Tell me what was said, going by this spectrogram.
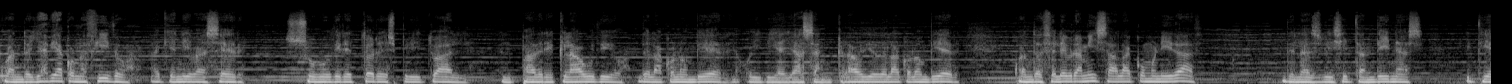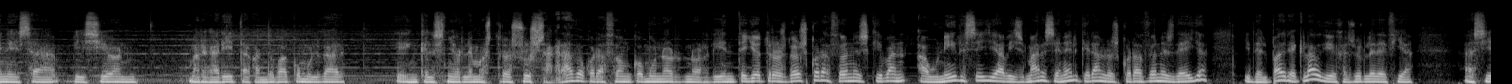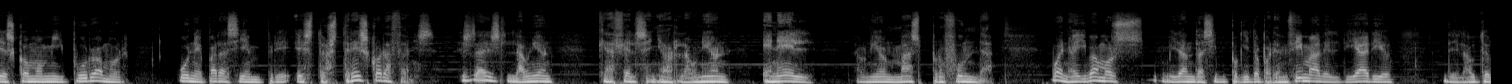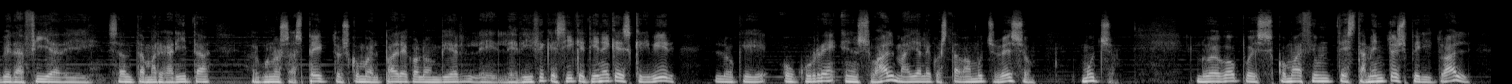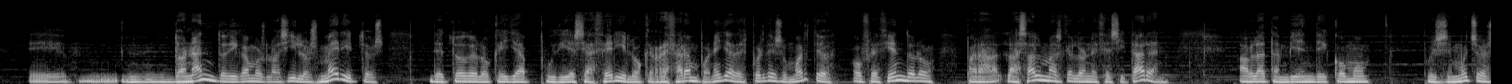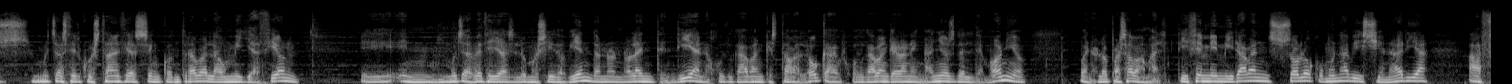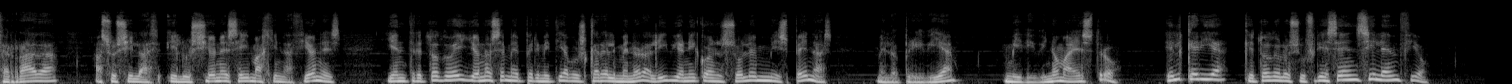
cuando ya había conocido a quien iba a ser su director espiritual, el padre Claudio de la Colombier, hoy día ya San Claudio de la Colombier, cuando celebra misa a la comunidad de las visitandinas y tiene esa visión Margarita cuando va a comulgar en que el Señor le mostró su sagrado corazón como un horno ardiente y otros dos corazones que iban a unirse y a abismarse en él, que eran los corazones de ella y del Padre Claudio. Y Jesús le decía, así es como mi puro amor une para siempre estos tres corazones. Esa es la unión que hace el Señor, la unión en Él, la unión más profunda. Bueno, y vamos mirando así un poquito por encima del diario de la autobiografía de Santa Margarita, algunos aspectos, como el padre Colombier le, dice que sí, que tiene que escribir lo que ocurre en su alma. A ella le costaba mucho eso, mucho. Luego, pues, cómo hace un testamento espiritual, eh, donando, digámoslo así, los méritos de todo lo que ella pudiese hacer y lo que rezaran por ella después de su muerte, ofreciéndolo para las almas que lo necesitaran. Habla también de cómo pues en muchos, muchas circunstancias se encontraba la humillación. Eh, en, muchas veces ya lo hemos ido viendo, no, no la entendían, juzgaban que estaba loca, juzgaban que eran engaños del demonio. Bueno, lo pasaba mal. Dice, me miraban solo como una visionaria aferrada a sus ilusiones e imaginaciones, y entre todo ello no se me permitía buscar el menor alivio ni consuelo en mis penas. Me lo prohibía mi divino maestro. Él quería que todo lo sufriese en silencio,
